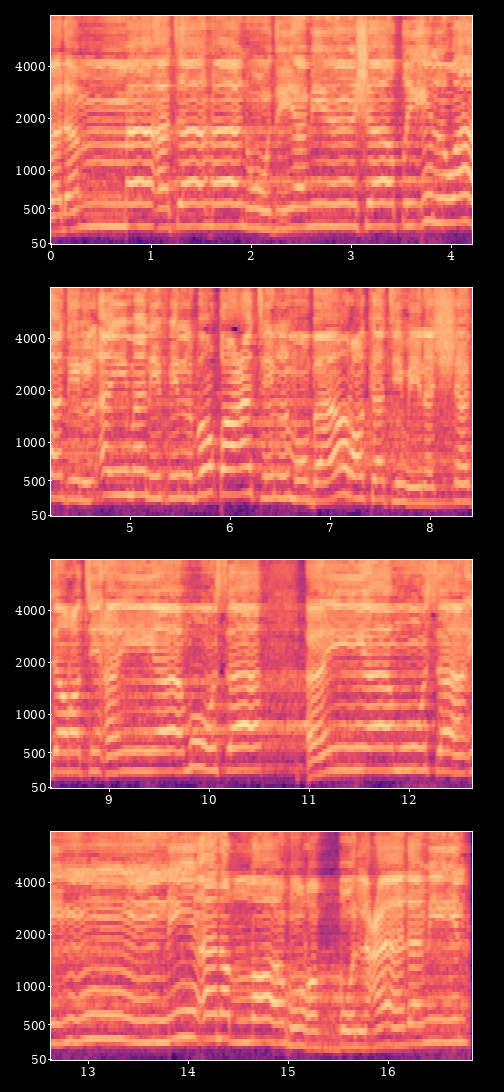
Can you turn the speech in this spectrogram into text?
فلما أتاها نودي من شاطئ الوادي الأيمن في البقعة المباركة من الشجرة أن يا موسى أن يا موسى إني أنا الله رب العالمين.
